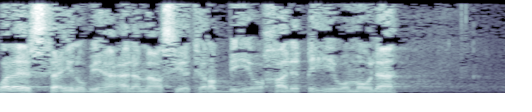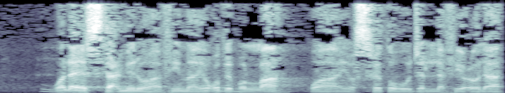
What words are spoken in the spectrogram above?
ولا يستعين بها على معصية ربه وخالقه ومولاه ولا يستعملها فيما يغضب الله ويسخطه جل في علاه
